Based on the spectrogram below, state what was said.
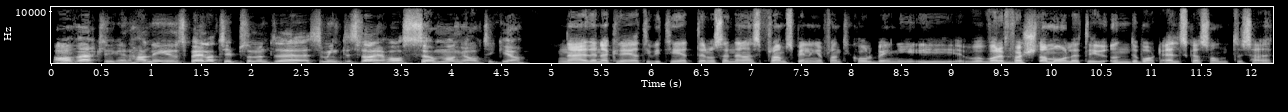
Ja, Mm. verkligen. Han är ju en spelartyp som inte, som inte Sverige har så många av, tycker jag. Nej, den här kreativiteten och sen den här framspelningen fram till Colbain i, i var det första målet är ju underbart. Älskar sånt. Så här,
